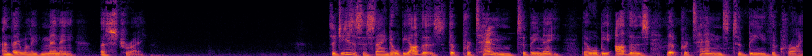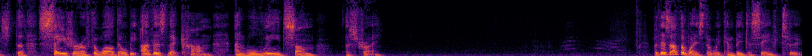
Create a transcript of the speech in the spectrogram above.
and they will lead many astray. So Jesus is saying there will be others that pretend to be me. There will be others that pretend to be the Christ, the Savior of the world. There will be others that come and will lead some astray. But there's other ways that we can be deceived too.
